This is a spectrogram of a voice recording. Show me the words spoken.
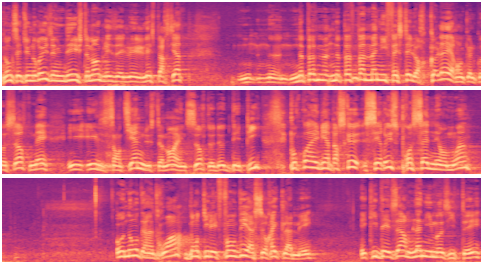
donc c'est une ruse et on dit justement que les, les Spartiates ne, peuvent, ne, peuvent, pas manifester leur colère en quelque sorte, mais ils s'en tiennent justement à une sorte de dépit. Pourquoi? Eh bien parce que ces Russes procèdent néanmoins au nom d'un droit dont il est fondé à se réclamer et qui désarme l'animosité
